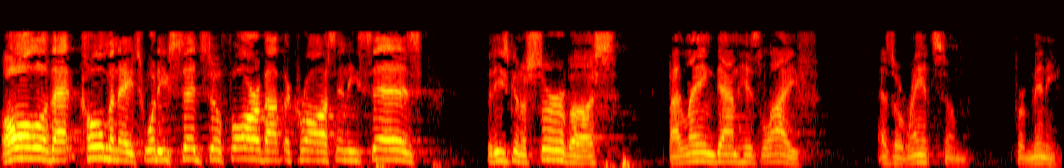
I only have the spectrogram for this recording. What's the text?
all of that culminates what he said so far about the cross, and he says that he's going to serve us by laying down his life as a ransom for many.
